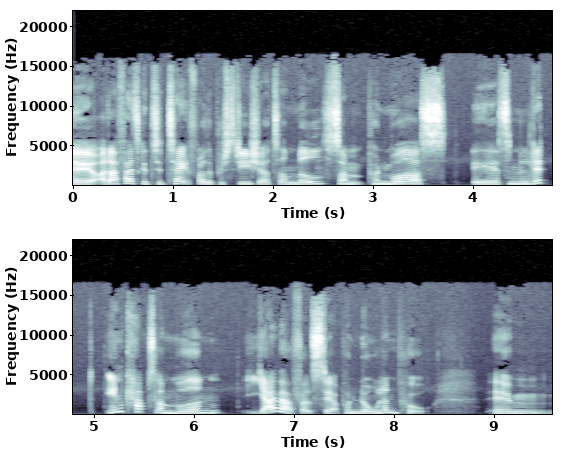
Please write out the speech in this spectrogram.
Øh, og der er faktisk et citat fra The Prestige, jeg har taget med, som på en måde også øh, sådan lidt indkapsler måden, jeg i hvert fald ser på Nolan på. Øhm,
